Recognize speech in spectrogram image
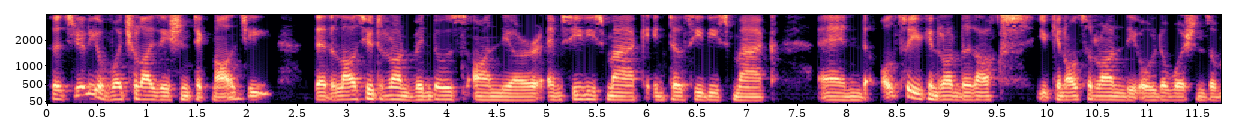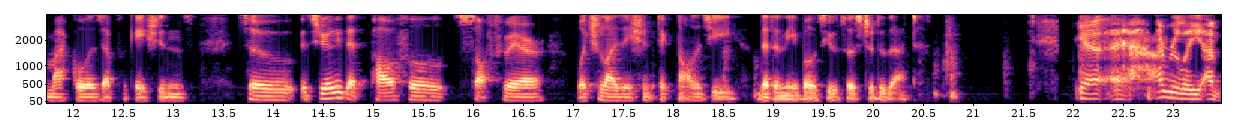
So it's really a virtualization technology that allows you to run Windows on your M series Mac, Intel series Mac, and also you can run Linux. You can also run the older versions of Mac OS applications. So it's really that powerful software virtualization technology that enables users to do that. Yeah, I really I've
